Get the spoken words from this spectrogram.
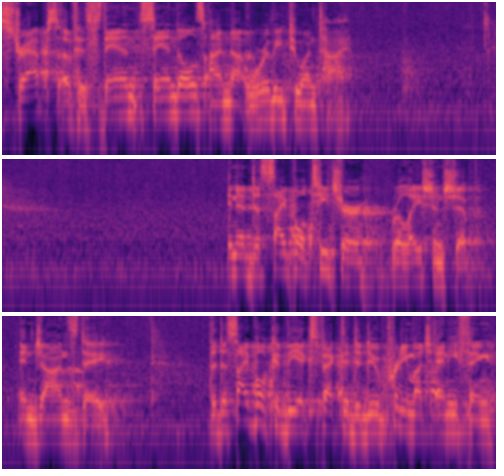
straps of his stand- sandals I'm not worthy to untie. In a disciple teacher relationship, in John's day, the disciple could be expected to do pretty much anything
